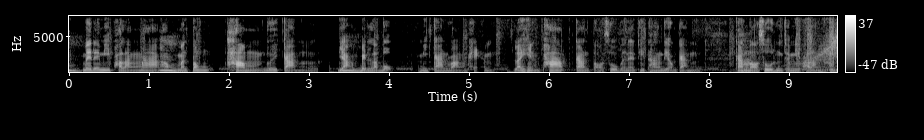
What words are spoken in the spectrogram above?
อืมไม่ได้มีพลังมากครับอืมมันต้องทำด้วยกันอย่างอืมเป็นระบบมีการวางแผน และเห็นภาพการต่อสู้ไปในทิศทางเดียวกัน การค่ะต่อสู้ถึงจะมีพลังขึ้น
